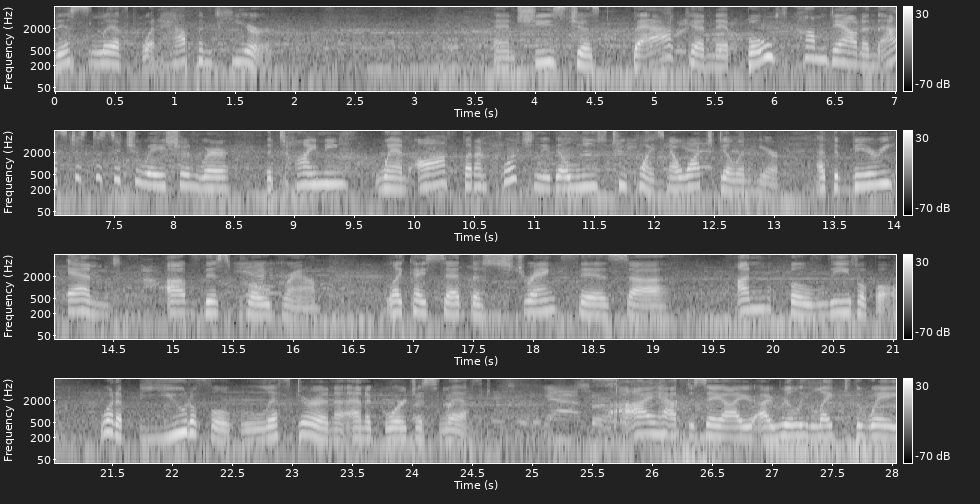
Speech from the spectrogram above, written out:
this lift what happened here and she's just back and they both come down and that's just a situation where the timing went off but unfortunately they'll lose two points now watch dylan here at the very end of this program like i said the strength is uh, unbelievable what a beautiful lifter and a, and a gorgeous lift i have to say i, I really liked the way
